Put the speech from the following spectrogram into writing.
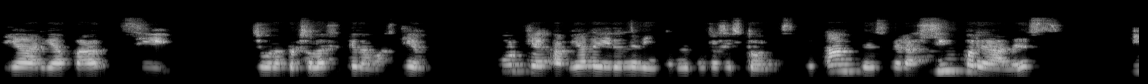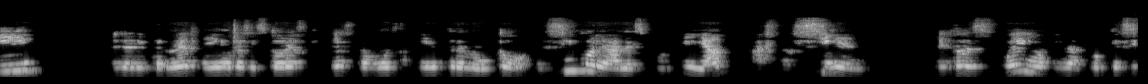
diaria para si, si una persona se queda más tiempo? Porque había leído en el internet muchas historias. Antes era 5 reales y en el internet hay muchas historias que esta multa incrementó de 5 reales por día hasta 100. Entonces, puede imaginar, porque si,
